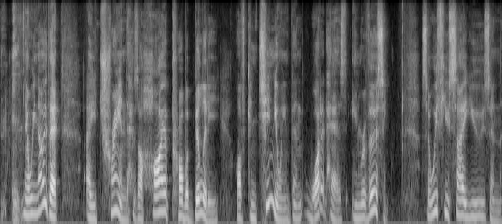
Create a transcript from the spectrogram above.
Now we know that a trend has a higher probability of continuing than what it has in reversing so if you say use an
